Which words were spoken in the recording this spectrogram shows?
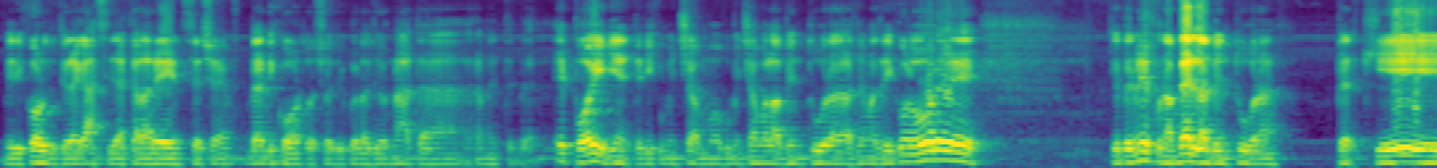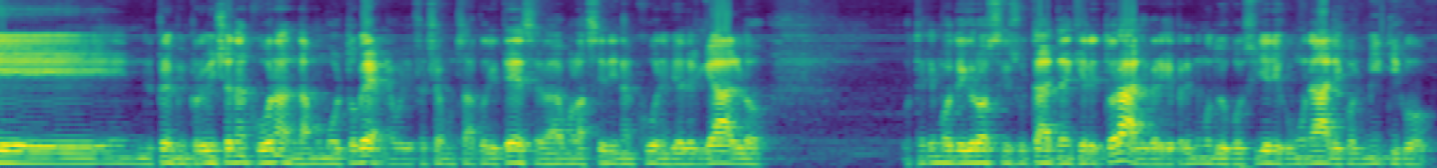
mi ricordo tutti i ragazzi da Calarenze, cioè, bel ricordo cioè, di quella giornata veramente bella. E poi niente, lì cominciamo, cominciamo l'avventura della Fiamma Tricolore, che per me fu una bella avventura, perché in, in provincia d'Ancona andammo molto bene, facciamo un sacco di test, avevamo la sede in Ancona in via del Gallo, ottenemmo dei grossi risultati anche elettorali perché prendemmo due consiglieri comunali col mitico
